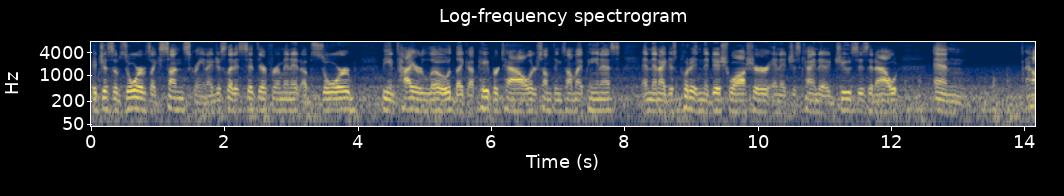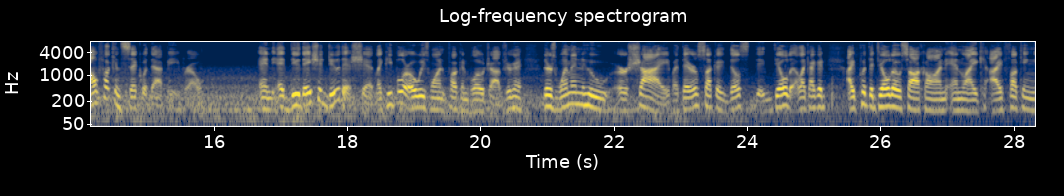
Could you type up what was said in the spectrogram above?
it just absorbs like sunscreen. I just let it sit there for a minute, absorb the entire load like a paper towel or something's on my penis, and then I just put it in the dishwasher, and it just kind of juices it out. And how fucking sick would that be, bro? And, and dude, they should do this shit. Like people are always want fucking blowjobs. You're gonna. There's women who are shy, but they'll suck a. They'll dildo. Like I could. I put the dildo sock on and like I fucking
